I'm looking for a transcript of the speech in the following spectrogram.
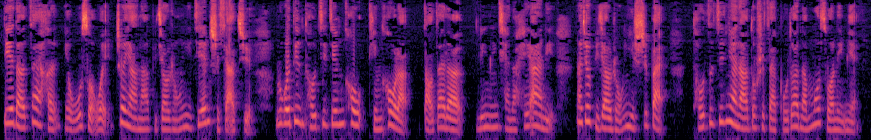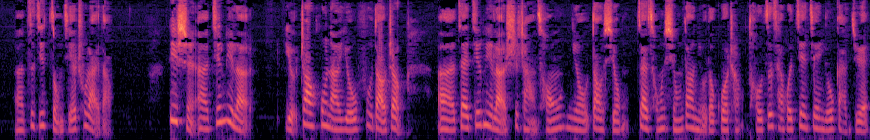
跌得再狠也无所谓，这样呢比较容易坚持下去。如果定投基金扣停扣了，倒在了黎明前的黑暗里，那就比较容易失败。投资经验呢都是在不断的摸索里面，呃自己总结出来的。历史呃经历了有账户呢由负到正，呃，在经历了市场从牛到熊，再从熊到牛的过程，投资才会渐渐有感觉，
